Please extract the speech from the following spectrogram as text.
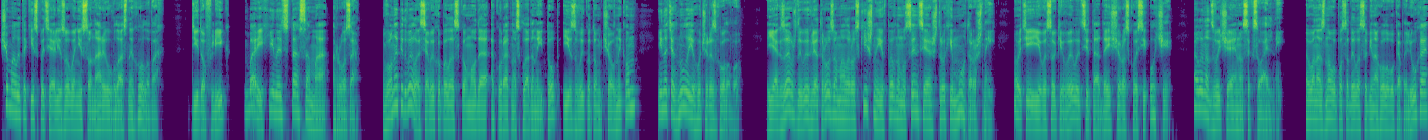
що мали такі спеціалізовані сонари у власних головах дідо Флік, Барі Хінець та сама Роза. Вона підвелася, вихопила з комода акуратно складений топ із викотом човником і натягнула його через голову. Як завжди, вигляд роза мала розкішний і в певному сенсі аж трохи моторошний, оті її високі вилиці та дещо розкосі очі, але надзвичайно сексуальний. Вона знову посадила собі на голову капелюха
